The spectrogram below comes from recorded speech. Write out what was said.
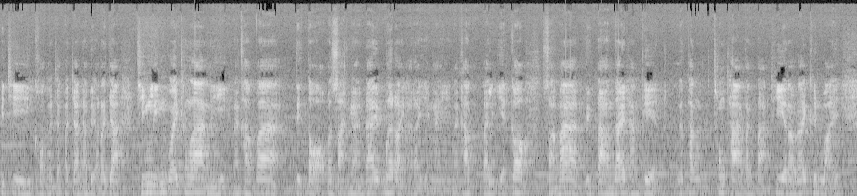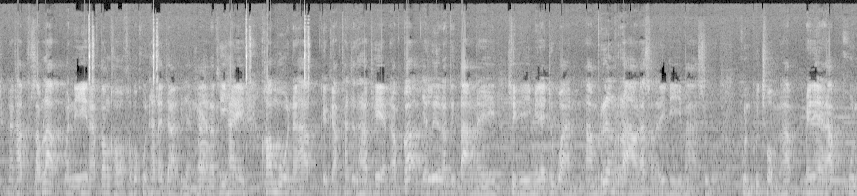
พิธีของเงินจากพระอาจารย์นะครับเดี๋ยวเราจะทิ้งลิงก์ไว้ข้างล่างนี้นะครับว่า ติดต่อประสานงานได้เมื่อไหร่อะไรยังไงนะครับ รายละเอียดก็สามารถติดตามได้ทางเพจ และทั้งช่องทางต่างๆ ที่เราได้ขึ้นไว้นะครับสำหรับวันนี้นะครับต้องขอขอบพระคุณท่านอาจารย์เป็นอย่างมากนะที่ให้ข้อมูลนะครับ เกี่ยวกับท่านจันทรเทพนะครับ ก็อย่าลืมนะติดตามในสิ่งดีมีได้ทุกวันนำเรื่องราวและสาระดีๆมาสู่คุณผู้ชมนะครับ ไม่แน่นะครับ คุณ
